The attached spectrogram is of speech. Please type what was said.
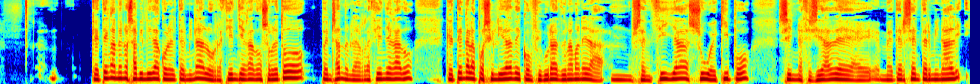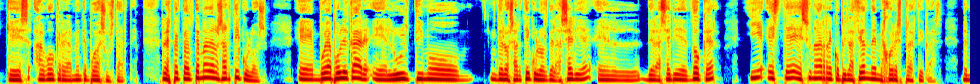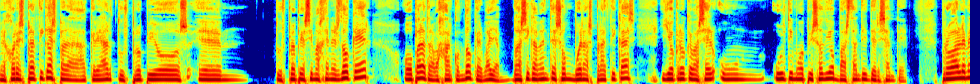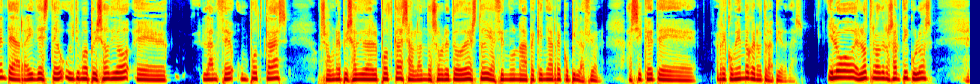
que tenga menos habilidad con el terminal o recién llegado, sobre todo pensando en el recién llegado, que tenga la posibilidad de configurar de una manera mm, sencilla su equipo sin necesidad de eh, meterse en terminal, que es algo que realmente puede asustarte. Respecto al tema de los artículos, eh, voy a publicar el último de los artículos de la serie, el de la serie Docker, y este es una recopilación de mejores prácticas, de mejores prácticas para crear tus propios em, tus propias imágenes Docker o para trabajar con Docker. Vaya, básicamente son buenas prácticas y yo creo que va a ser un último episodio bastante interesante. Probablemente a raíz de este último episodio eh, lance un podcast o sea, un episodio del podcast hablando sobre todo esto y haciendo una pequeña recopilación. Así que te recomiendo que no te la pierdas. Y luego el otro de los artículos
